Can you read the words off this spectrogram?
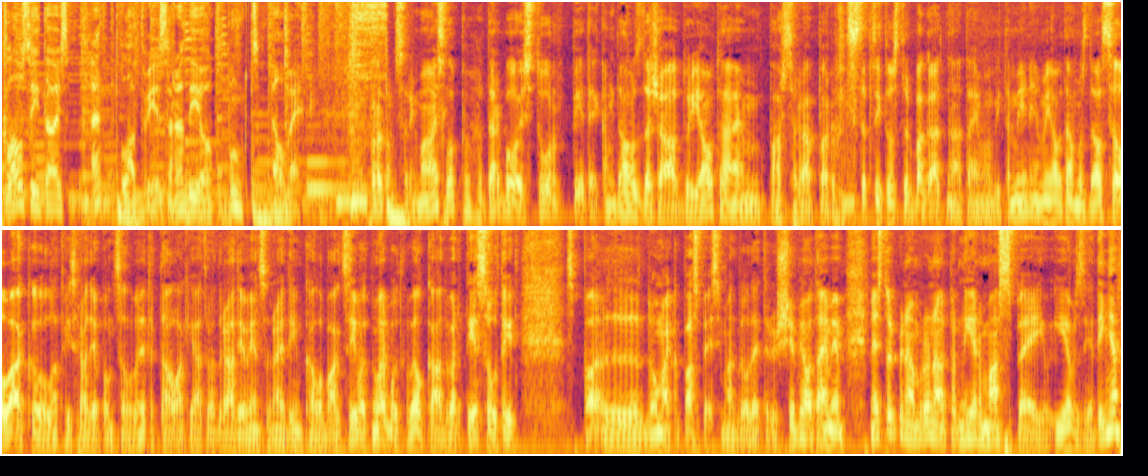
klausītājs atlatvijas radio.lv. Protams, arī mājaslapa darbojas. Tur pietiekami daudz dažādu jautājumu, pārsvarā par, citu, uzturu bagātinātājiem un vitamīniem. Jautājumu uz daudz cilvēku Latvijas radio.cl. Tur tālāk jāatrod radio viens un raidījumu, kā labāk dzīvot. Nu, varbūt vēl kādu var iesūtīt. Es pa, domāju, ka paspēsim atbildēt uz šiem jautājumiem. Mēs turpinām runāt par nieru mazspēju. Ieva Ziediņa,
